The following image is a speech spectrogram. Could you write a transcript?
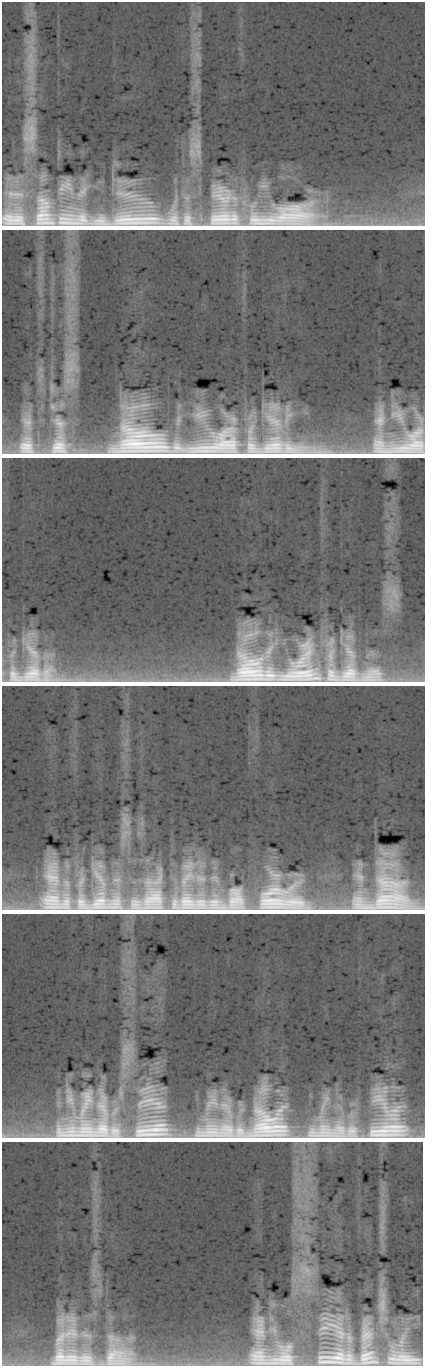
It is something that you do with the spirit of who you are. It's just know that you are forgiving and you are forgiven. Know that you are in forgiveness and the forgiveness is activated and brought forward and done. And you may never see it, you may never know it, you may never feel it, but it is done. And you will see it eventually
